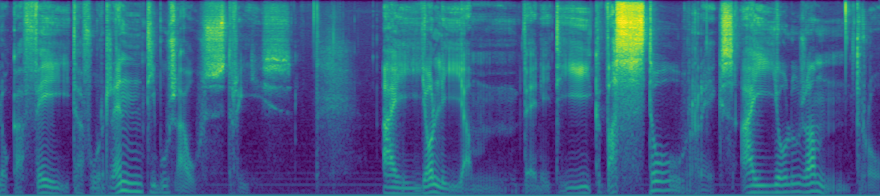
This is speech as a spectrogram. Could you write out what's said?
loca feita furrentibus austris. Aioliam venit hic vasto rex aiolus antro.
